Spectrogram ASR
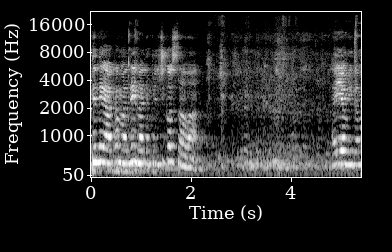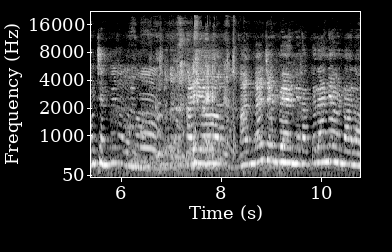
డాక్టర్ కాక మళ్ళీ నన్ను పిలుచుకొస్తావా? అయ్యో మీ తమ్ముడు చనిపోయినారమ్మా అయ్యో అందరూ చనిపోయారు నేను ఒక్కదాన్నే ఉండాలా?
